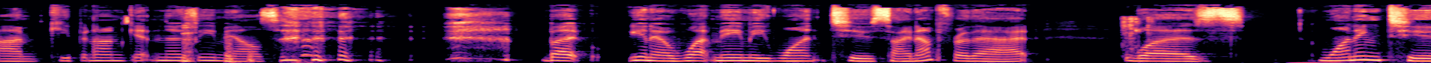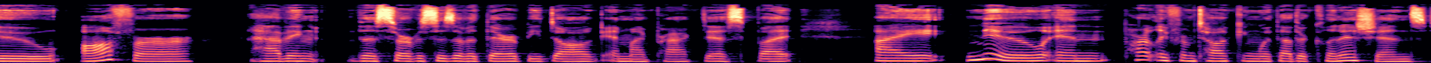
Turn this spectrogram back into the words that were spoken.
I'm keeping on getting those emails. but, you know, what made me want to sign up for that was wanting to offer having the services of a therapy dog in my practice. But I knew, and partly from talking with other clinicians,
